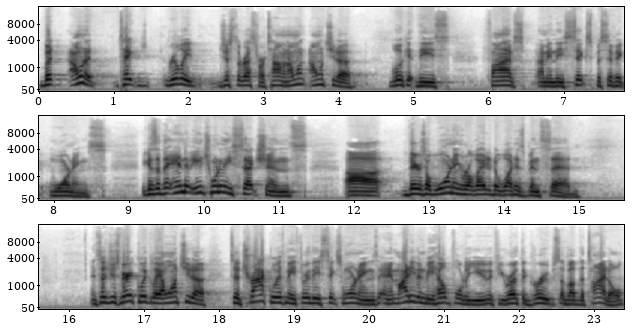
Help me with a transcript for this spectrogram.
But I want to take really just the rest of our time, and I want, I want you to look at these five, I mean, these six specific warnings. Because at the end of each one of these sections, uh, there's a warning related to what has been said. And so, just very quickly, I want you to, to track with me through these six warnings, and it might even be helpful to you if you wrote the groups above the title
